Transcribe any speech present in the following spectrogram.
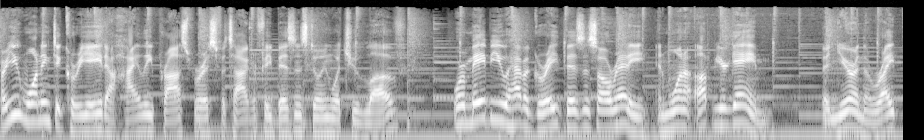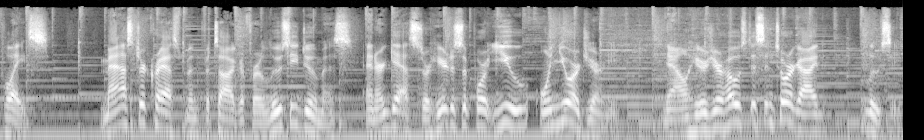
Are you wanting to create a highly prosperous photography business doing what you love? Or maybe you have a great business already and want to up your game? Then you're in the right place. Master craftsman photographer Luci Dumas and her guests are here to support you on your journey. Now, here's your hostess and tour guide, Luci.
